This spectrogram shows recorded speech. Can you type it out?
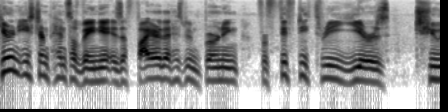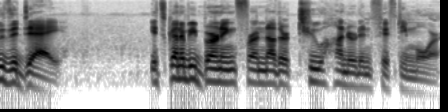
Here in eastern Pennsylvania is a fire that has been burning for 53 years to the day. It's gonna be burning for another 250 more.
